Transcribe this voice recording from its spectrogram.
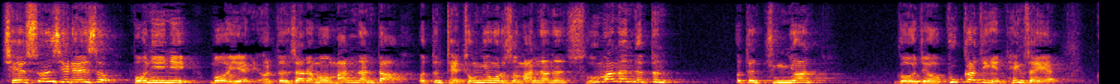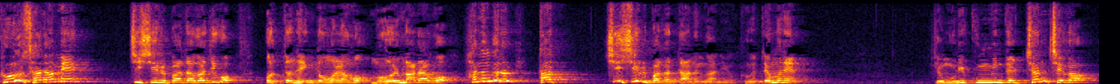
최순실에서 본인이 뭐 예, 어떤 사람을 만난다 어떤 대통령으로서 만나는 수많은 어떤 어떤 중요한 그 저 국가적인 행사에 그 사람의 지시를 받아가지고 어떤 행동을 하고 뭘 말하고 하는 것을 다 지시를 받았다는 거 아니에요. 그것 때문에 지금 우리 국민들 전체가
